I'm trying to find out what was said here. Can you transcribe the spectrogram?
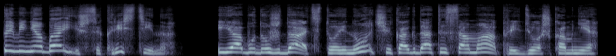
Ты меня боишься, Кристина. Я буду ждать той ночи, когда ты сама придешь ко мне,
